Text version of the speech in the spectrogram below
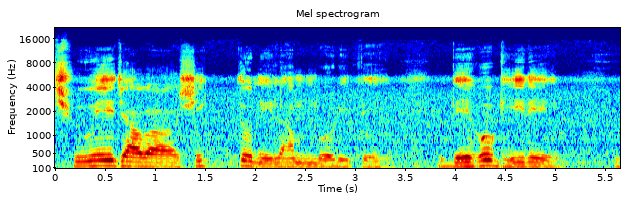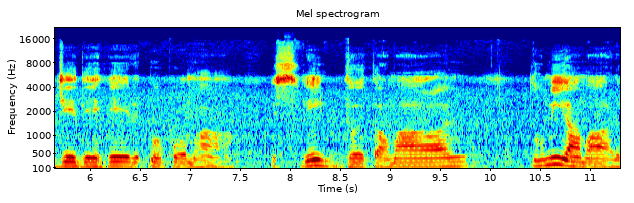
ছুঁয়ে যাওয়া সিক্ত নীলাম্বরীতে দেহ ঘিরে যে দেহের উপমা স্নিগ্ধ তমাল তুমি আমার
